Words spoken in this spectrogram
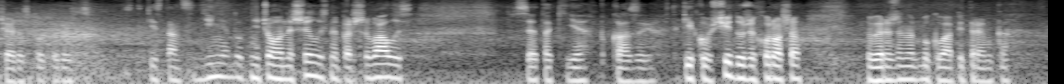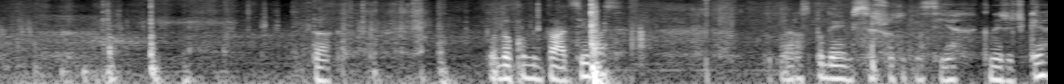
Ще раз повторюсь, такий стан сидіння. Тут нічого не шилось, не перешивалось. Все так є, показую. Такі ковші, дуже хороша виражена бокова підтримка. Так. По документації у нас. Зараз подивимося, що тут у нас є. Книжечки.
